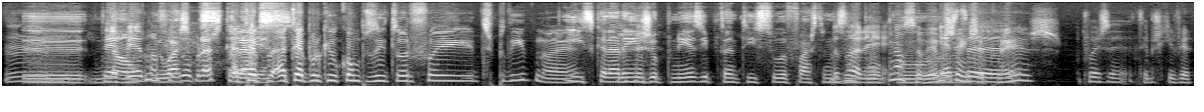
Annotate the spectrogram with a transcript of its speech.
Uh, até ver, não eu acho que calhar- Até, até porque o compositor foi despedido, não é? E se calhar é em japonês e portanto isso afasta-nos um olha, pouco. Não sabemos se é em Esta- japonês. Pois é, temos que ir ver.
